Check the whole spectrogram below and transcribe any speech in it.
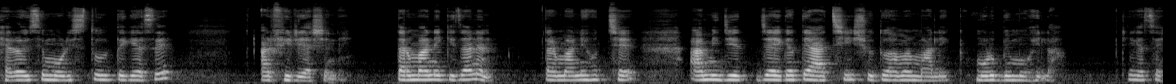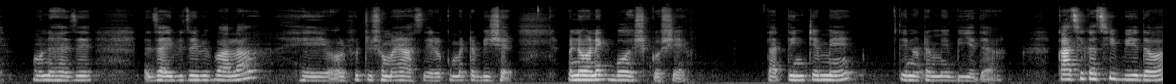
হেরা হয়েছে মরিচ তুলতে গেছে আর ফিরে আসে নাই। তার মানে কি জানেন? তার মানে হচ্ছে আমি যে জায়গাতে আছি শুধু আমার মালিক, মুরব্বী মহিলা, ঠিক আছে? মনে হয় যে যাইবে যাইবে পালা, হে, অল্প একটু সময় আছে, এরকম একটা বিষয়। মানে অনেক বয়স্ক সে, তার তিনটে মেয়ে, তিনোটা মেয়ে বিয়ে দেওয়া কাছে কাছেই বিয়ে দেওয়া,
